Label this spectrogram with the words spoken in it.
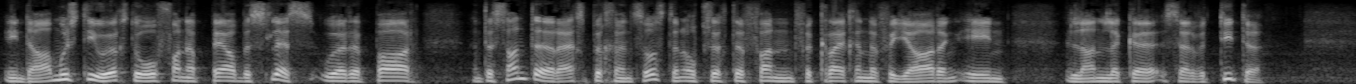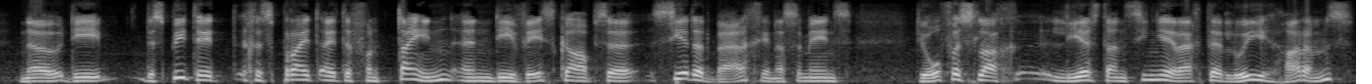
en daar moes die Hoogste Hof van Appel beslis oor 'n paar interessante regsbeginsels ten opsigte van verkrygende verjaring en landelike servitute. Nou die dispuut het gespruit uit 'n fontein in die Wes-Kaapse Cederberg en as 'n mens die hofverslag lees dan sien jy regter Louis Harms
